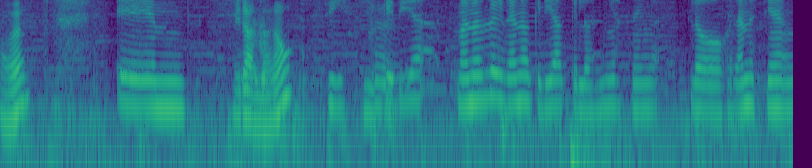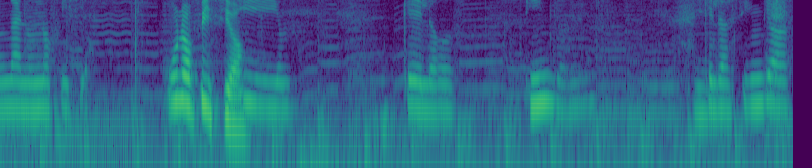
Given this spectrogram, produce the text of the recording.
A ver. Em, Miranda, ¿no? sí, quería Manuel Belgrano quería que los niños tengan, los grandes tengan un oficio. Un oficio. Y que los indios, ¿eh? que los indios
